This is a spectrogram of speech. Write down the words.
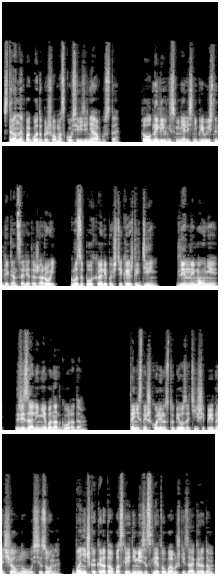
Странная погода пришла в Москву в середине августа. Холодные ливни сменялись непривычной для конца лета жарой, грозы полыхали почти каждый день, длинные молнии взрезали небо над городом. В теннисной школе наступил затишье перед началом нового сезона. Банечка коротал последний месяц лета у бабушки за городом,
